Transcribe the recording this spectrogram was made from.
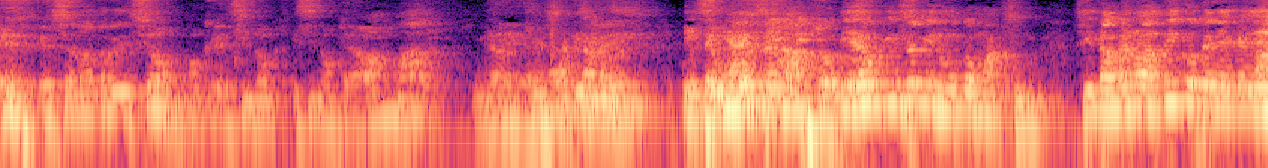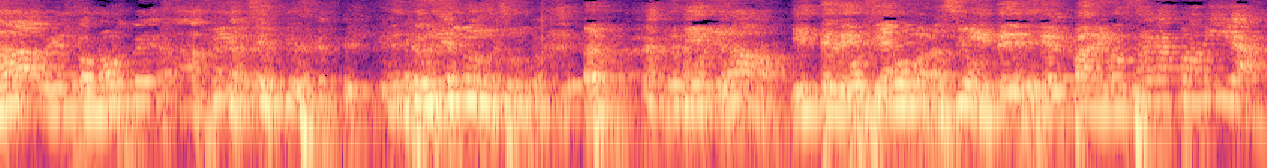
es- esa es la tradición, porque si no, si no quedabas mal. Ya, Exactamente. Y hombre ese se- lapso, 10 o 15 minutos máximo. Si estaba en los aticos, tenía que llegar Ah. a Viento Norte. Minutos. Y, te decía, y te decía el padre, no salga todavía,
